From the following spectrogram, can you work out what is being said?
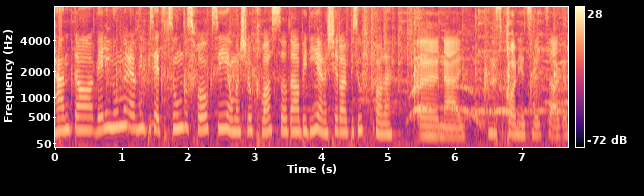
haben da, welche Nummern sind bis jetzt besonders froh gewesen um einen Schluck Wasser da bei dir? Ist dir da etwas aufgefallen? Äh, nein, das kann ich jetzt nicht sagen.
